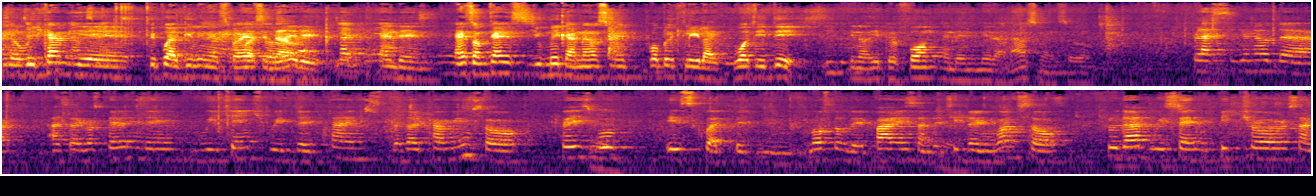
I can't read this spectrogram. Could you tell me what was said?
you know, we come here, people are giving us flyers already. But, And then, and sometimes you make announcement publicly like what he did. You know, he performed and then he made an announcement. So, plus, you know, the, as I was telling them, we change with the times that are coming, so Facebook is what the, most of the parents and the children want, so through that we send pictures and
